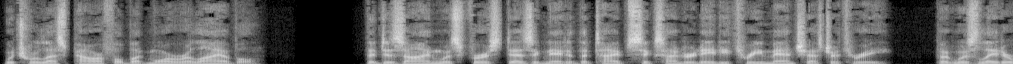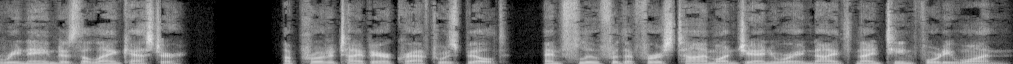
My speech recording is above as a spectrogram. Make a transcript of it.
which were less powerful but more reliable. The design was first designated the Type 683 Manchester III, but was later renamed as the Lancaster. A prototype aircraft was built, and flew for the first time on January 9, 1941.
